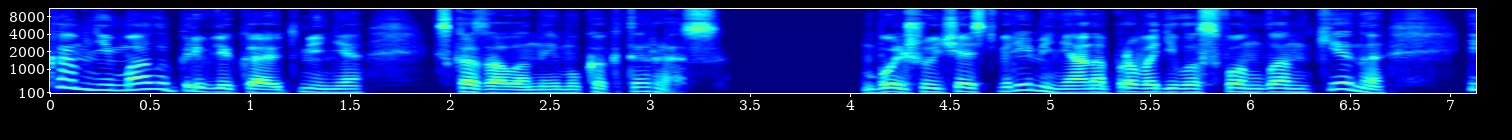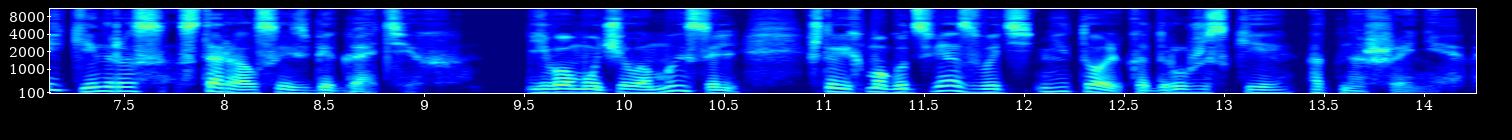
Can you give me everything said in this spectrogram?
«Камни мало привлекают меня», — сказала она ему как-то раз. Большую часть времени она проводила с фон Ланкена, и Кинрос старался избегать их. Его мучила мысль, что их могут связывать не только дружеские отношения.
